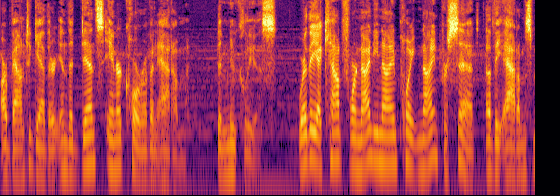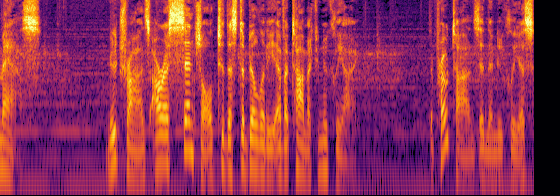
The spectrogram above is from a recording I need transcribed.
are bound together in the dense inner core of an atom, the nucleus, where they account for 99.9% of the atom's mass. Neutrons are essential to the stability of atomic nuclei. The protons in the nucleus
